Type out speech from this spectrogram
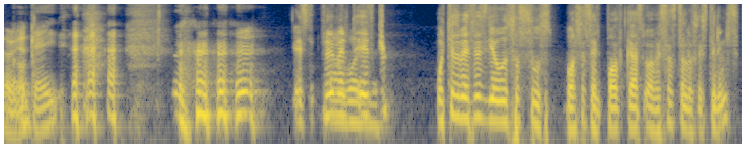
Ok. es, simplemente, es que muchas veces yo uso sus voces el podcast o a veces hasta los streams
